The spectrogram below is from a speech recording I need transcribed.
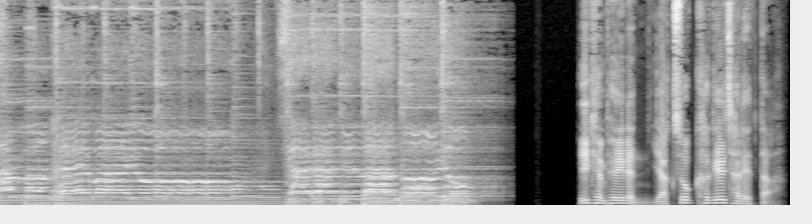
한번 해봐요 사랑을 나눠요 이 캠페인은 약속하길 잘했다.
